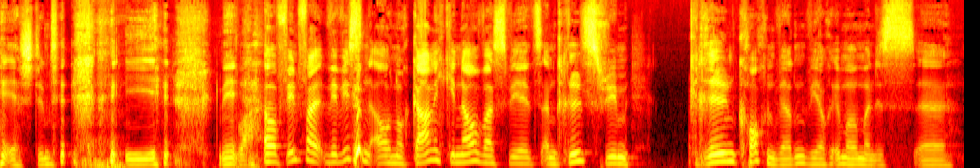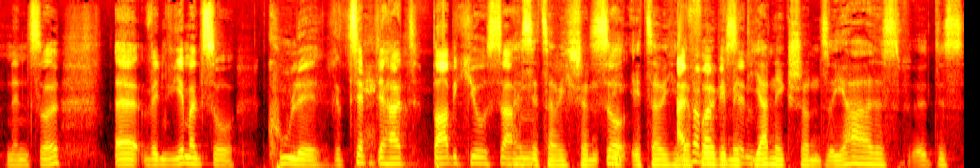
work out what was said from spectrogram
Ja, stimmt. Nee, aber auf jeden Fall, wir wissen auch noch gar nicht genau, was wir jetzt am Grillstream grillen, kochen werden, wie auch immer man das äh, nennen soll. Äh, wenn jemand so coole Rezepte hat, Barbecue-Sachen. Weißt, jetzt habe ich schon, so, jetzt habe ich in der Folge mit Yannick schon so, ja, das, das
